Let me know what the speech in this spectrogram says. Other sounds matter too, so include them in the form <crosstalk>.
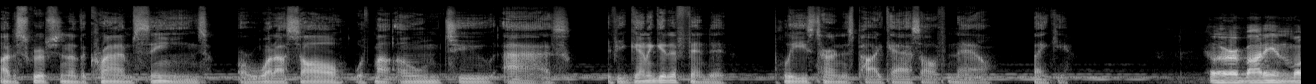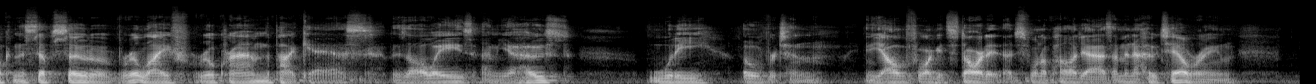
My description of the crime scenes are what I saw with my own two eyes. If you're going to get offended, please turn this podcast off now. Thank you. Hello, everybody, and welcome to this episode of Real Life, Real Crime, the podcast. As always, I'm your host, Woody Overton. And y'all, before I get started, I just want to apologize. I'm in a hotel room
